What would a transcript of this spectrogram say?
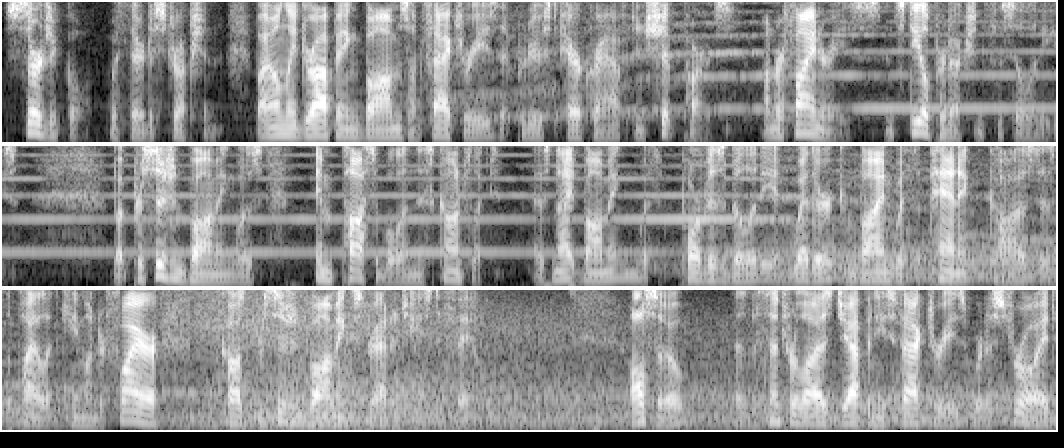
surgical with their destruction by only dropping bombs on factories that produced aircraft and ship parts, on refineries and steel production facilities. But precision bombing was impossible in this conflict, as night bombing, with poor visibility and weather combined with the panic caused as the pilot came under fire, caused precision bombing strategies to fail. Also, as the centralized Japanese factories were destroyed,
